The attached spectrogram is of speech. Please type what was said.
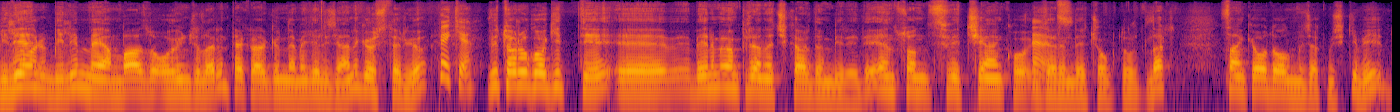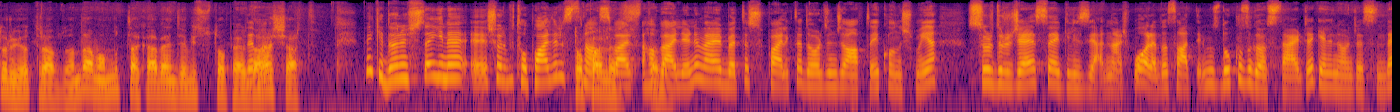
Doğru. bilinmeyen bazı oyuncuların tekrar gündeme geleceğini gösteriyor. Peki. Vitor Hugo gitti. Ee, benim ön plana çıkardığım biriydi. En son Svitchenko Evet. üzerinde çok durdular. sanki o da olmayacakmış gibi duruyor Trabzon'da ama mutlaka bence bir stoper Değil daha mi? şart. Peki dönüşte yine e, şöyle bir toparlarız, Toparlarız, transfer tabii. haberlerini ve elbette Süper Lig'de dördüncü haftayı konuşmaya sürdüreceğiz sevgili izleyenler. Bu arada saatlerimiz 9'u gösterdi. Gelin öncesinde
